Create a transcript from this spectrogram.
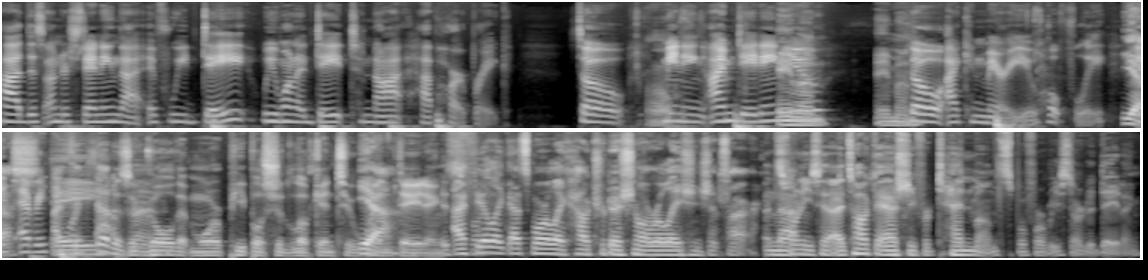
had this understanding that if we date, we want to date to not have heartbreak. So, Oh. meaning I'm dating Amen. Amen. so I can marry you, hopefully. Yes, If everything I works think out. That is a goal that more people should look into Yeah. when dating. It's I fun- feel like that's more like how traditional relationships are. It's Not- funny you say that. I talked to Ashley for 10 months before we started dating.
